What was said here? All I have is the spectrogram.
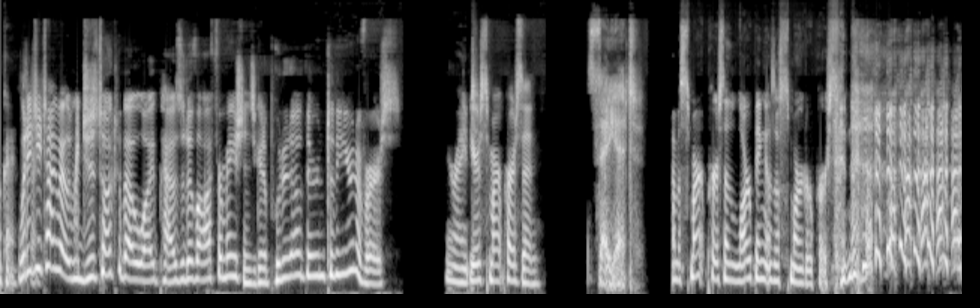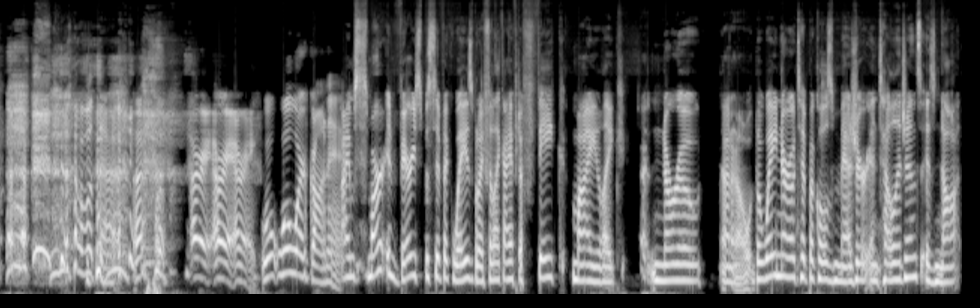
okay. What did you talk about? We just talked about like positive affirmations. You're going to put it out there into the universe. You're right. You're a smart person. Say it. I'm a smart person LARPing as a smarter person. How about that? all right, all right, all right. We'll, we'll work on it. I'm smart in very specific ways, but I feel like I have to fake my like neuro. I don't know. The way neurotypicals measure intelligence is not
